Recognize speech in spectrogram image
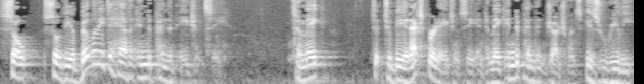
So, so the ability to have an independent agency to make to, to be an expert agency and to make independent judgments is really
